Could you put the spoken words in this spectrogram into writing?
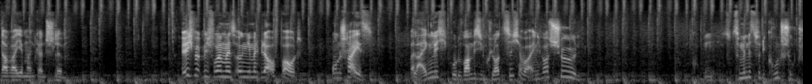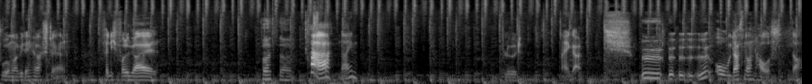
Da war jemand ganz schlimm. Ich würde mich freuen, wenn es irgendjemand wieder aufbaut. Ohne Scheiß. Weil eigentlich, gut, war ein bisschen klotzig, aber eigentlich war es schön. Gucken. So, zumindest so die Grundstruktur mal wieder herstellen. Fände ich voll geil. Wasser. Ah, nein. Blöd. Na egal. Ö, ö, ö, oh, und da ist noch ein Haus. Da.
